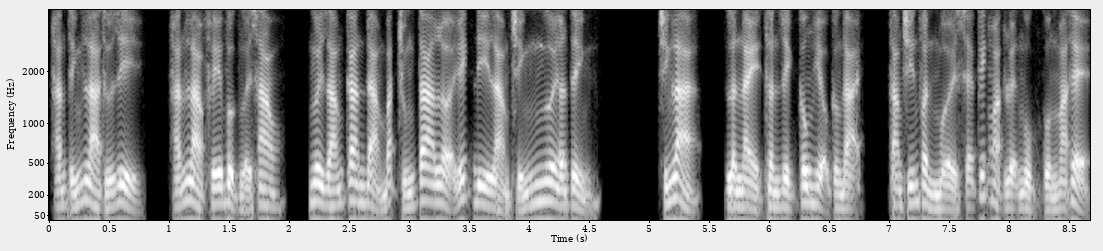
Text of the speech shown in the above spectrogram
hắn tính là thứ gì? Hắn là phế vực người sao? Ngươi dám can đảm bắt chúng ta lợi ích đi làm chính ngươi ân tình. Chính là, lần này thần dịch công hiệu cường đại, tám chín phần mười sẽ kích hoạt luyện ngục của ma thể,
